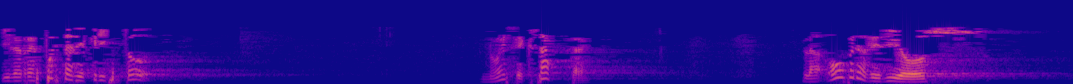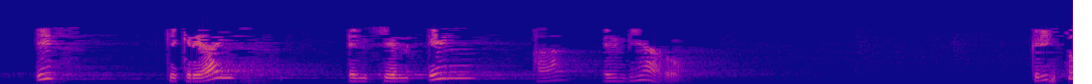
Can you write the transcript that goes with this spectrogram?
Y la respuesta de Cristo no es exacta. La obra de Dios es que creáis en quien Él ha enviado. Cristo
